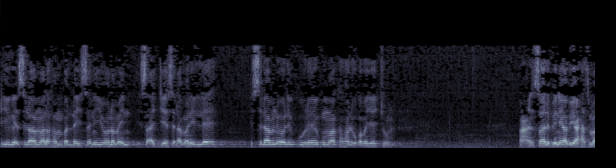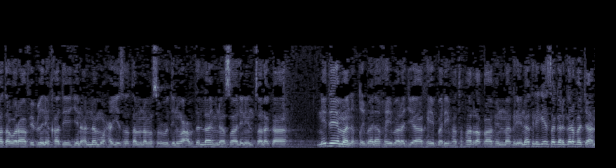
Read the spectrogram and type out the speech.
dhiiga islaamaa lafan balleeysanii yoo nama isa ajjeese dhabanillee islaamni walii guuree gumaa kafaluu qaba jechuun عن سال بن أبي حسمه ورافع بن خديج أن محيصة من مسعود وعبد الله بن صالح انطلقا نديما قبل خيبر جاء خيبر فتفرقا في النقل. نقل كيس غرغر فجان.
